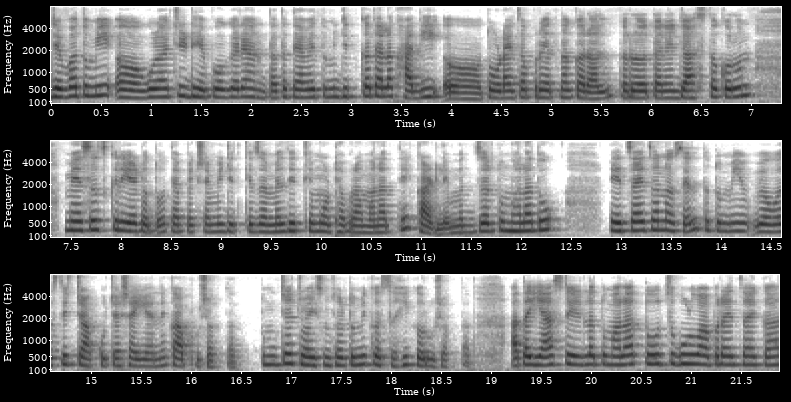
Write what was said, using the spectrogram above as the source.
जेव्हा तुम्ही गुळाची ढेप वगैरे आणता तर त्यावेळी तुम्ही जितकं त्याला खाली तोडायचा प्रयत्न कराल तर त्याने जास्त करून मेसच क्रिएट होतो. त्यापेक्षा मी जितके जमेल तितके मोठ्या प्रमाणात ते काढले. मग जर तुम्हाला तो ठेचायचा नसेल तर तुम्ही व्यवस्थित चाकूच्या साह्याने कापू शकतात. तुमच्या चॉईसनुसार तुम्ही कसंही करू शकतात. आता या स्टेजला तुम्हाला तोच गूळ वापरायचा आहे का?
